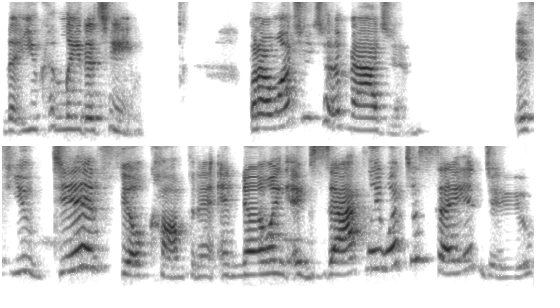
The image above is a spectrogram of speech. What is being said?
that you can lead a team. But I want you to imagine if you did feel confident in knowing exactly what to say and do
